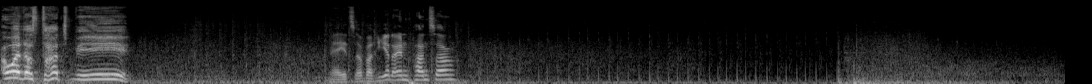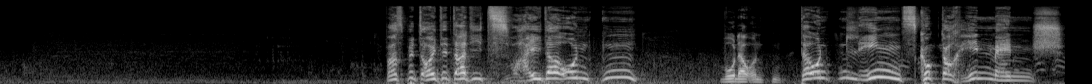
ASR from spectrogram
Aua, das tat weh! Jetzt repariert einen Panzer. Was bedeutet da die zwei da unten? Wo da unten? Da unten links! Guck doch hin, Mensch!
